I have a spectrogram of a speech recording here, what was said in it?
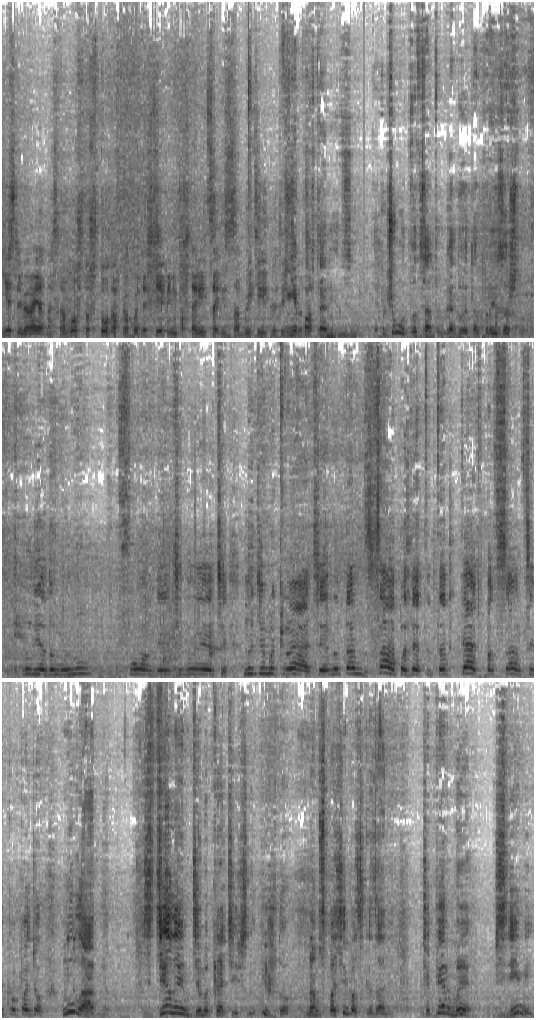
Есть ли вероятность того, что что-то в какой-то степени повторится из событий 2020? Не повторится. Почему в 2020 году это произошло? Ну, я думаю, ну, фонды эти, ну эти, ну демократия, ну там Запад этот опять под санкции попадет. Ну ладно, сделаем демократично. И что? Нам спасибо сказали. Теперь мы с ними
